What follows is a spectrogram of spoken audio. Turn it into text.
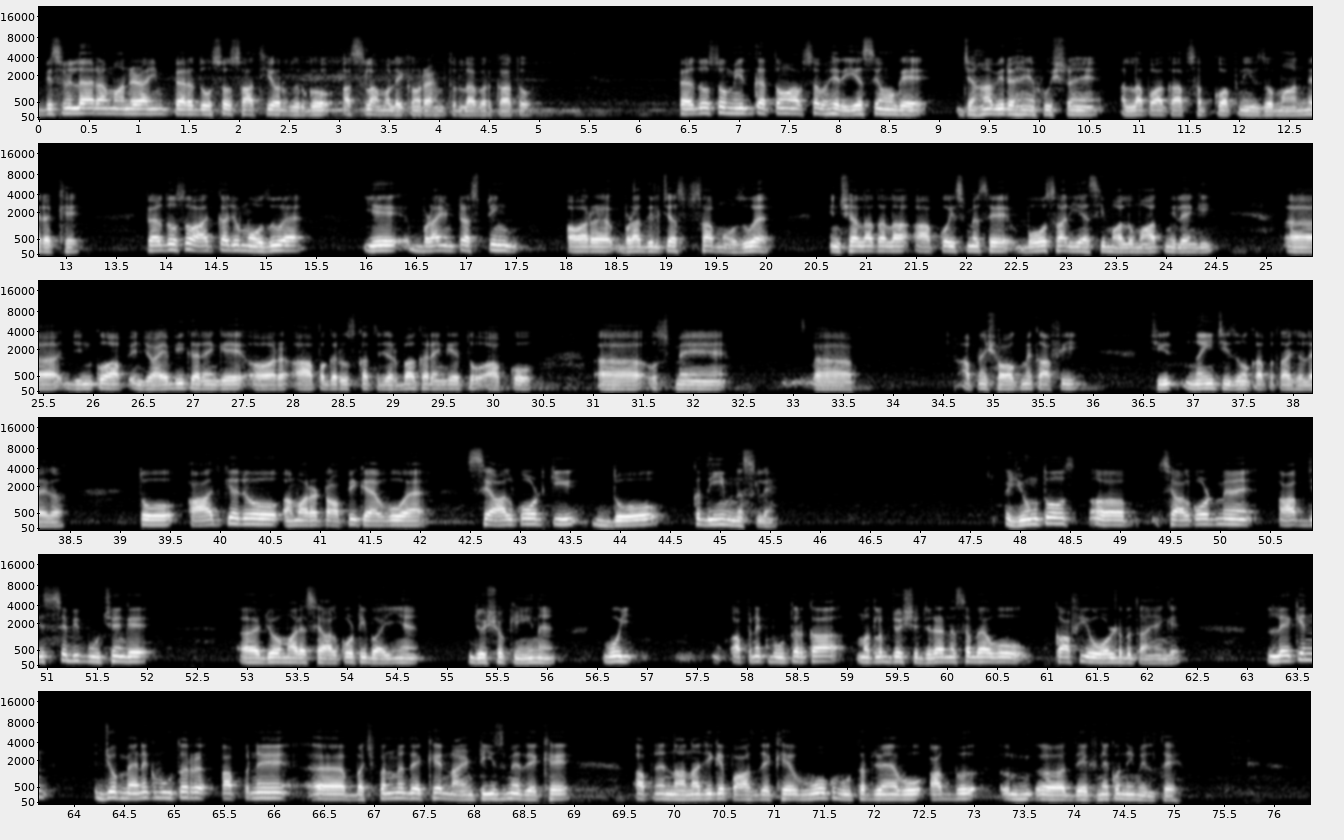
बिसमीम प्यारे दोस्तों साथी और बुज़ुर्गों अस्सलाम वालेकुम रहमतुल्लाहि प्यारे दोस्तों, उम्मीद करता हूँ आप सब हैरियत से होंगे, जहाँ भी रहें, खुश रहें, अल्लाह पाक आप सबको अपनी मान में रखे। प्यारे दोस्तों, आज का जो मौजू है, ये बड़ा इंटरेस्टिंग और बड़ा दिलचस्प सा मौजू है। इन ताला आपको इसमें से बहुत सारी ऐसी मालूम मिलेंगी। जिनको आप इंजॉय भी करेंगे और आप अगर उसका तजर्बा करेंगे तो आपको उसमें अपने शौक़ में काफ़ी चीज़ नई चीज़ों का पता चलेगा। तो आज के जो हमारा टॉपिक है वो है सियालकोट की दो कदीम नस्लें। यूँ तो सियालकोट में आप जिससे भी पूछेंगे जो हमारे सियालकोटी भाई हैं जो शौकीन हैं, वो अपने कबूतर का मतलब जो शजरा नस्ब है, वो काफ़ी ओल्ड बताएँगे। लेकिन जो मैंने कबूतर अपने बचपन में देखे नाइन्टीज़ में देखे, अपने नाना जी के पास देखे, वो कबूतर जो हैं, वो अब देखने को नहीं मिलते।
